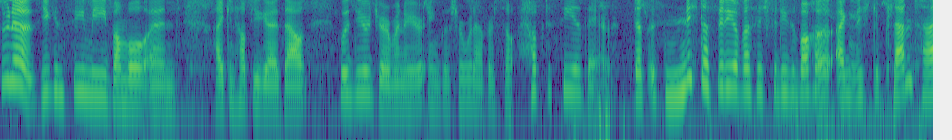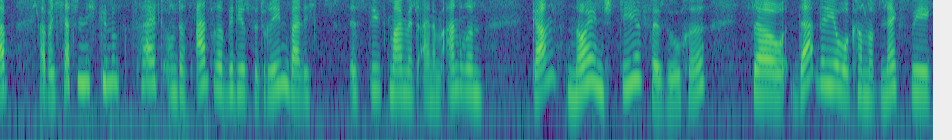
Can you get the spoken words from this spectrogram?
who knows, you can see me bumble and I can help you guys out with your German or your English or whatever. So I hope to see you there. Das ist nicht das Video, was ich für diese Woche eigentlich geplant habe, aber ich hatte nicht genug Zeit, um das andere Video zu drehen, weil ich es diesmal mit einem anderen ganz neuen Stil versuche. So that video will come up next week.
